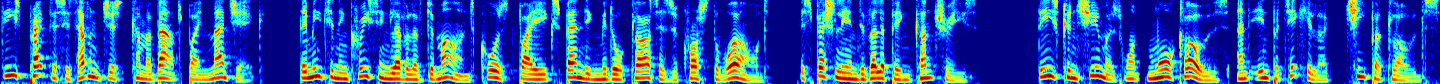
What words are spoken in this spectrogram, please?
These practices haven't just come about by magic. They meet an increasing level of demand caused by expanding middle classes across the world, especially in developing countries. These consumers want more clothes and, in particular, cheaper clothes.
